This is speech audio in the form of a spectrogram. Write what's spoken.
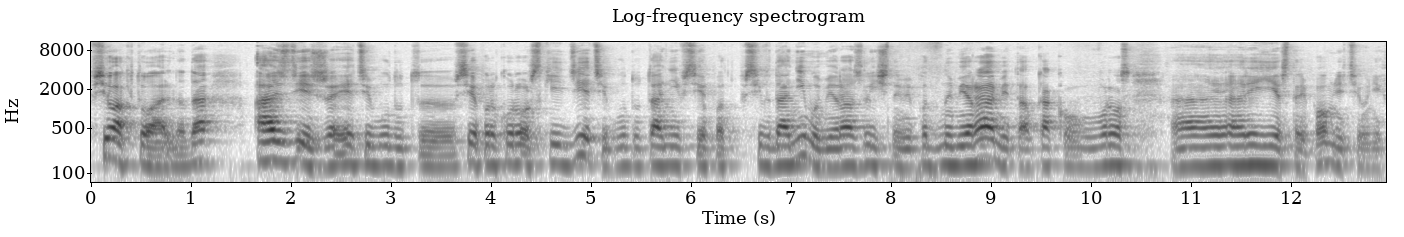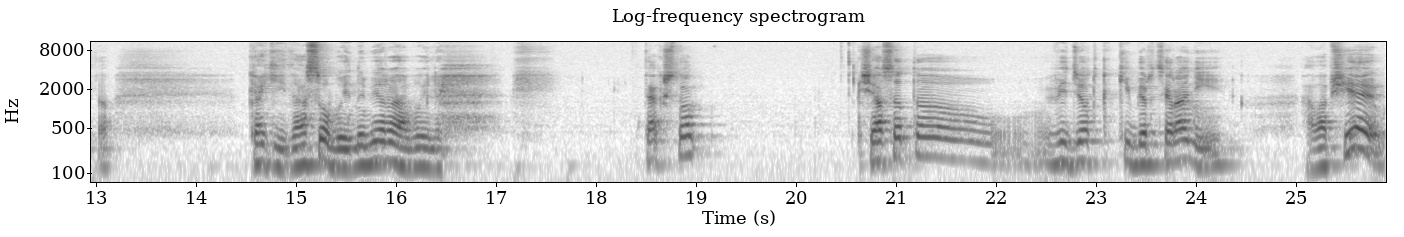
все актуально, да. А здесь же эти будут э, все прокурорские дети, будут они все под псевдонимами различными, под номерами, там, как в Росреестре, помните, у них там какие-то особые номера были. Так что сейчас это ведет к кибертирании. А вообще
